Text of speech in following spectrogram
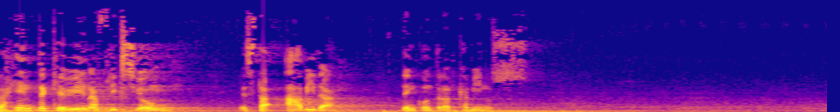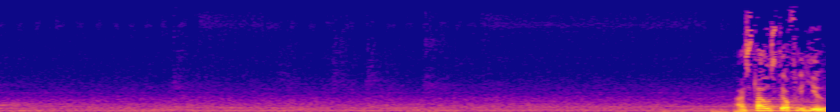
La gente que vive en aflicción está ávida de encontrar caminos. ¿Ha estado usted afligido?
